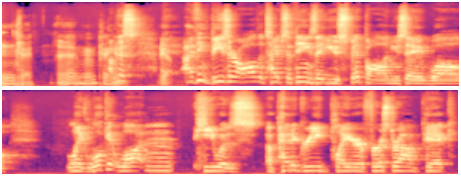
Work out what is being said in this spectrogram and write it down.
Okay. Eh, okay. I'm just. Yeah. I think these are all the types of things that you spitball and you say, well, like look at Laughton. He was a pedigreed player, first round pick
